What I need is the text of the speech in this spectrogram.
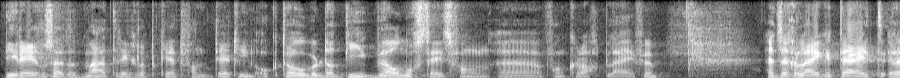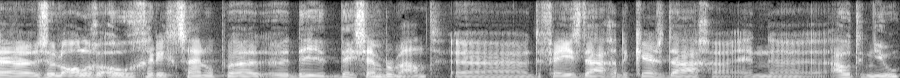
die regels uit het maatregelenpakket van 13 oktober, dat die wel nog steeds van, van kracht blijven. En tegelijkertijd zullen alle ogen gericht zijn op de decembermaand. de feestdagen, de kerstdagen en oud en nieuw.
